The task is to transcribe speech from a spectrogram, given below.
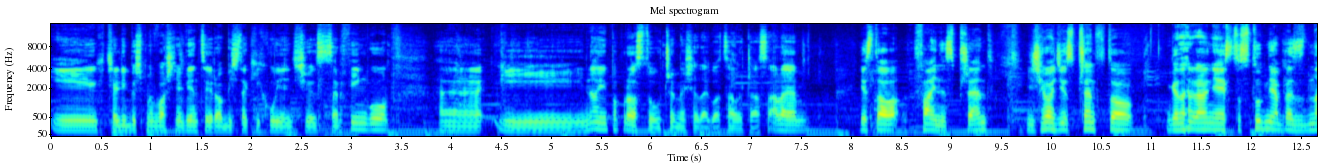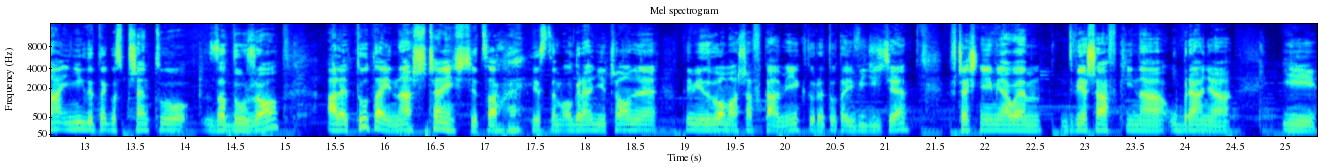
i chcielibyśmy właśnie więcej robić takich ujęć z surfingu e, i no i po prostu uczymy się tego cały czas, ale jest to fajny sprzęt. Jeśli chodzi o sprzęt, to generalnie jest to studnia bez dna i nigdy tego sprzętu za dużo, ale tutaj na szczęście całe jestem ograniczony tymi dwoma szafkami, które tutaj widzicie. Wcześniej miałem dwie szafki na ubrania i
